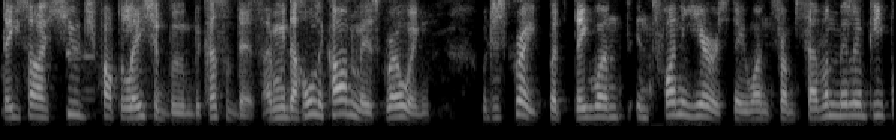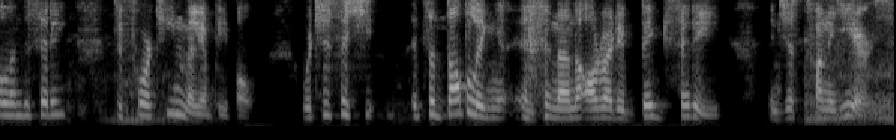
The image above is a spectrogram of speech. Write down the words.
they saw a huge population boom because of this. I mean, the whole economy is growing, which is great. But they went in 20 years, they went from 7 million people in the city to 14 million people, which is a it's a doubling in an already big city in just 20 years.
